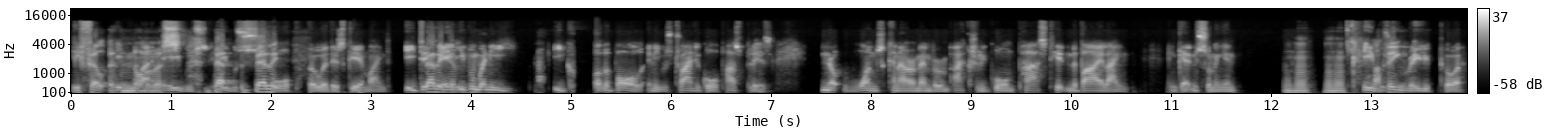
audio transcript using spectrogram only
he felt anonymous. He was, he was Belling- so poor with his game mind. He did Bellingham- even when he he got the ball and he was trying to go past players. Not once can I remember him actually going past, hitting the byline and getting something in. Mhm, mhm. He I was think- really poor.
